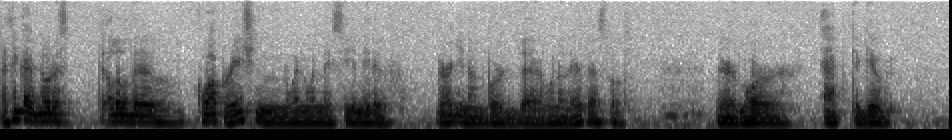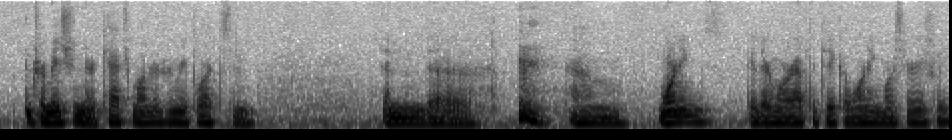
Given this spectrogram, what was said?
I think I've noticed a little bit of cooperation when, when they see a native guardian on board uh, one of their vessels. They're more apt to give information or catch monitoring reports and and uh, um, warnings. They're more apt to take a warning more seriously.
